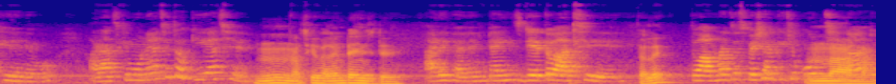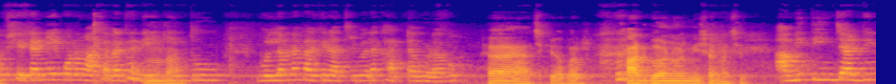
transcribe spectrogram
খেয়ে নেব। আর আজকে মনে আছে তো? কি আছে? হুম আজকে ভ্যালেন্টাইন্স ডে আরে ভ্যালেন্টাইন্স ডে তো আছে। তাহলে? তো আমরা তো স্পেশাল কিছু করছি না। তো সেটা নিয়ে কোনো মাথা ব্যথা নেই কিন্তু বললাম না কালকে রাত্রিবেলা খাটটা ঘোরাবো। হ্যাঁ আজকে আবার হাট ঘোরানোর মিশন আছে। আমি তিন, চার দিন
